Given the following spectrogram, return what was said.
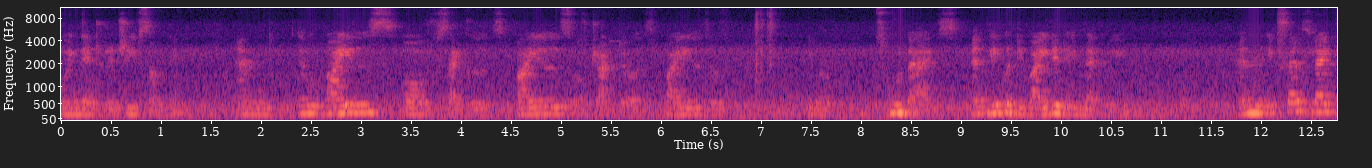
going there to retrieve something. And there were piles of cycles, piles of tractors, piles of, you know, school bags, and they were divided in that way. And it felt like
